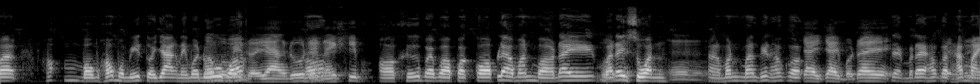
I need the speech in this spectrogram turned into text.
มาเขาบอกเขาบอกมีตัวอย่างไหนมาดูเอาบอมีตัวอย่างดูแต่ในคลิปอ๋อคือแบบว่าประกอบแล้วมันบ่ได้บ่ได้ส่วนเอออ่ามันมันเพี้ยนเขาก็ใจใจบ่ได้แต่บ่ได้เขาก็ทำใหม่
